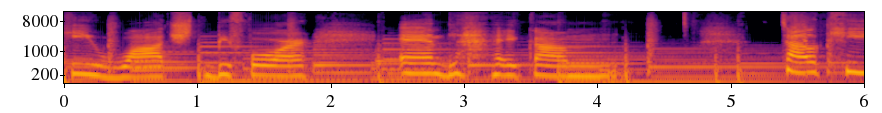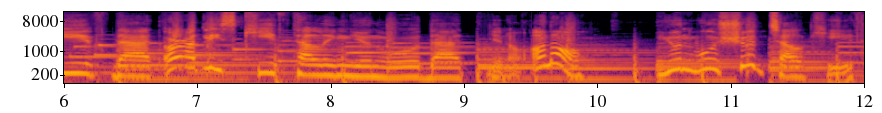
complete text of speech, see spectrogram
he watched before and like um tell Keith that, or at least Keith telling Yoonwoo that, you know, oh no, Yoonwoo should tell Keith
